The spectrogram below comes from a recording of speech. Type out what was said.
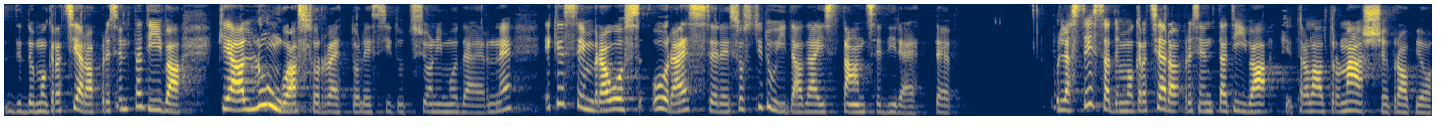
di, democrazia rappresentativa che a lungo ha sorretto le istituzioni moderne e che sembra ora essere sostituita da istanze dirette. Quella stessa democrazia rappresentativa, che tra l'altro nasce proprio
